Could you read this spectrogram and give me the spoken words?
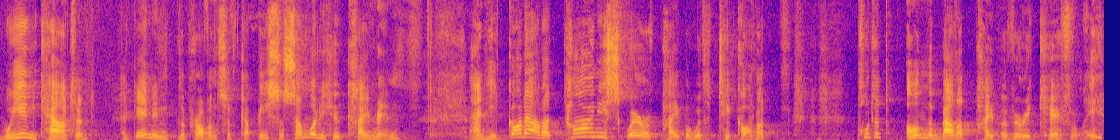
We encountered, again in the province of Kapisa, somebody who came in and he got out a tiny square of paper with a tick on it, put it on the ballot paper very carefully,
